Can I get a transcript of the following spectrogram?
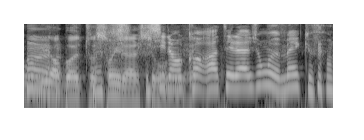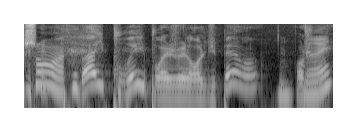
Oui, oh, bah, de toute façon, il a le S'il a encore raté l'avion, le mec, franchement. euh, Bah, il pourrait, il pourrait jouer le rôle du père. hein, franchement. Ouais.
